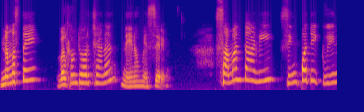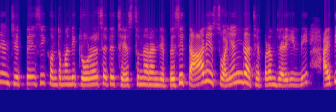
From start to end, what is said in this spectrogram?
నమస్తే వెల్కమ్ టు అవర్ ఛానల్. నేను మెస్సరి సమంతాని సింపతి క్వీన్ అని చెప్పేసి కొంతమంది ట్రోలర్స్ అయితే చేస్తున్నారని చెప్పేసి తానే స్వయంగా చెప్పడం జరిగింది. అయితే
